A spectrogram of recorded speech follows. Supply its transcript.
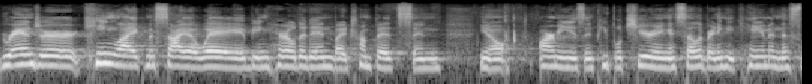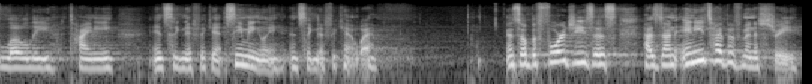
grandeur, king like Messiah way, being heralded in by trumpets and, you know, armies and people cheering and celebrating. He came in this lowly, tiny, insignificant, seemingly insignificant way. And so before Jesus has done any type of ministry,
